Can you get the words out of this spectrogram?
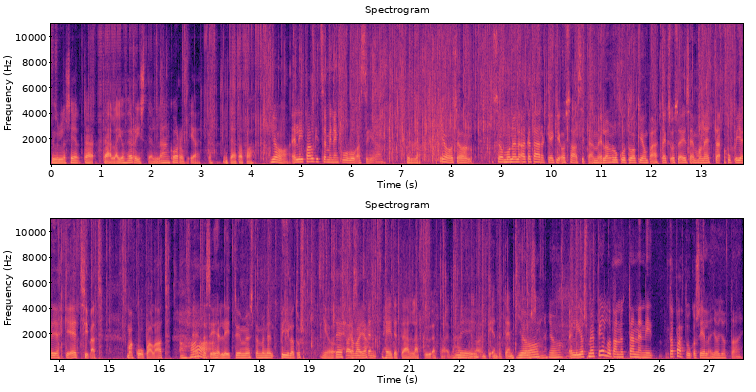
Kyllä, sieltä, täällä jo höristellään korvia, että mitä tapahtuu. Joo, eli palkitseminen kuuluu asiaan. Kyllä. Joo, se on, se on monelle aika tärkeäkin osa sitä. Meillä on lukutuokion päätteeksi usein semmoinen, että hupi ja jehki etsivät makupalat. Ahaa. Että siihen liittyy myös tämmöinen piilotus. Joo, tehtävä tai ja- sitten heitetään läpyä tai vähän Niin. pientä temppua Joo, siinä. joo. Eli jos me pellotan nyt tänne, niin tapahtuuko siellä jo jotain?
